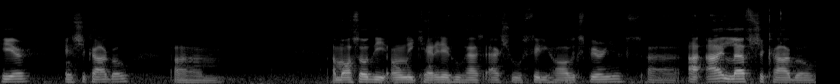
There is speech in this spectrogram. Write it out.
here in Chicago. Um, I'm also the only candidate who has actual city hall experience. Uh, I, I left Chicago.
